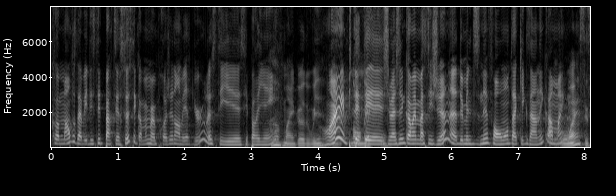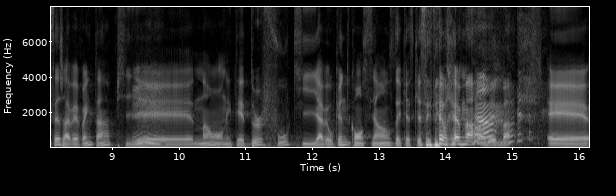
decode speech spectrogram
Comment vous avez décidé de partir ça? C'est quand même un projet d'envergure, là, c'est c'est pas rien. Oh my God, oui. Ouais, puis t'étais, j'imagine, quand même assez jeune. En 2019, on remonte à quelques années quand même. Oui, c'est ça, j'avais 20 ans. Puis Mm. euh, non, on était deux fous qui n'avaient aucune conscience de qu'est-ce que c'était vraiment, Ah. honnêtement. Euh,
